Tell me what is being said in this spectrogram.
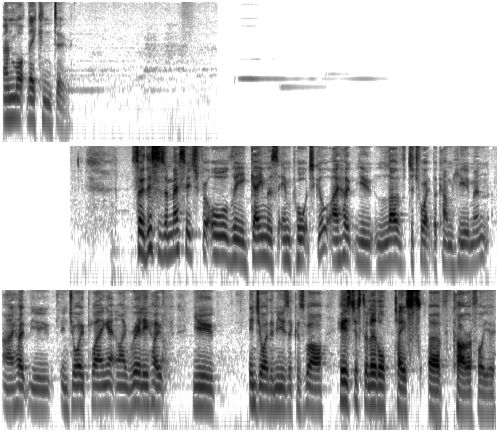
and what they can do. So this is a message for all the gamers in Portugal. I hope you love Detroit Become Human. I hope you enjoy playing it and I really hope you enjoy the music as well. Here's just a little taste of Kara for you.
